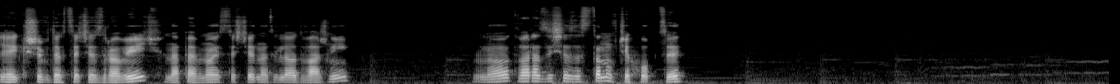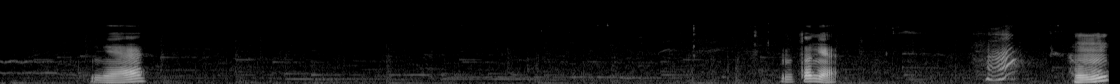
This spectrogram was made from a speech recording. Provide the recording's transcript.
Jej krzywdę chcecie zrobić? Na pewno jesteście na tyle odważni? No, dwa razy się zastanówcie, chłopcy. Nie. No to nie. Hmm?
